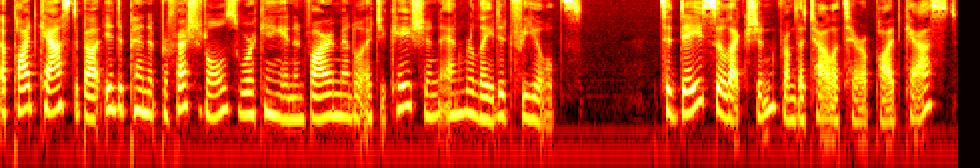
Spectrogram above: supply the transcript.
a podcast about independent professionals working in environmental education and related fields. Today's selection from the Talaterra podcast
